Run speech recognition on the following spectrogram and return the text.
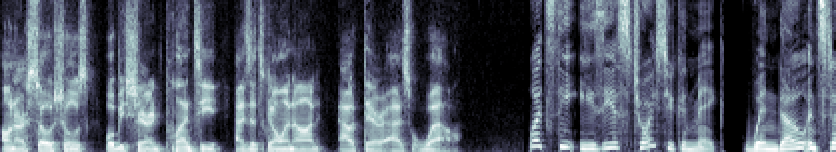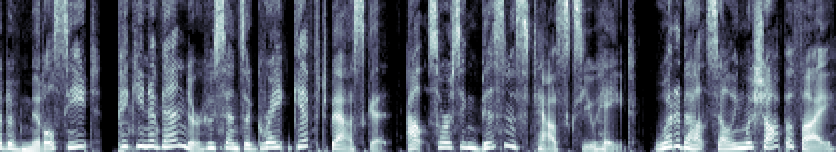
on our socials. We'll be sharing plenty as it's going on out there as well. What's the easiest choice you can make? Window instead of middle seat? Picking a vendor who sends a great gift basket? Outsourcing business tasks you hate? What about selling with Shopify?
